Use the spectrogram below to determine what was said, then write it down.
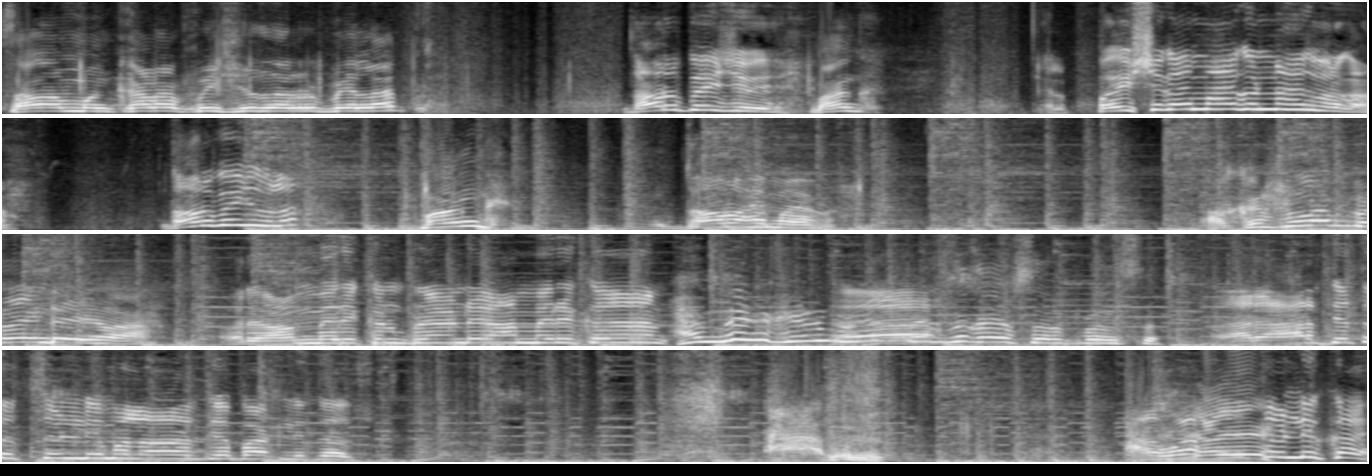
चला मग काढा पैसे दर रुपयाला. दहा रुपयाचे मग? त्याला पैसे काय माझ्याकडे नाहीत बरं का? दहा रुपयाचे तुला. मग? दारू आहे माझ्याकडे हा कसला ब्रँड आहे हा? अरे अमेरिकन ब्रँड आहे अमेरिकन. अमेरिकन ब्रँडचं काय सरपंच? अरे अर्ध्यातच चढली मला अर्ध्या बाटलीतच. काय? काय?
